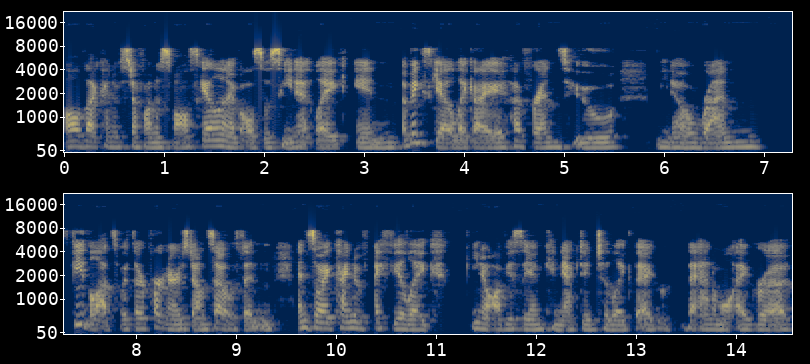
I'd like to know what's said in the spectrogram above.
all that kind of stuff on a small scale. And I've also seen it like in a big scale. Like I have friends who, you know, run feedlots with their partners down south. And, and so I kind of, I feel like, you know, obviously I'm connected to like the, the animal agri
